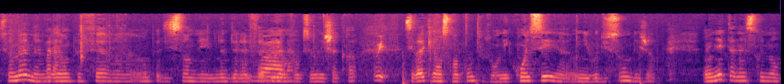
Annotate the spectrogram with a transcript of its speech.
Soi-même, Voilà. on peut faire, euh, on peut descendre les notes de l'alphabet Voilà. en fonction des chakras. Oui. C'est vrai que là on se rend compte où on est coincé euh, au niveau du son déjà. On est un instrument.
